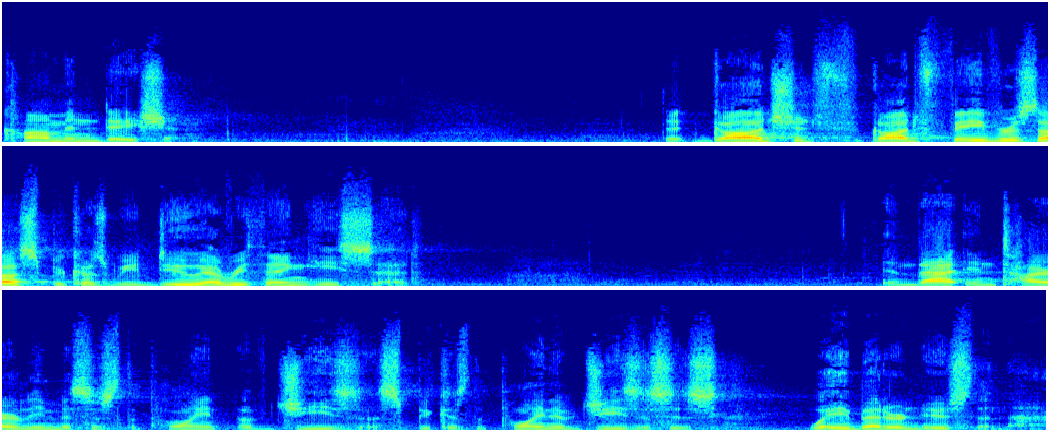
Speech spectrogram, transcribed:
commendation. That God should God favors us because we do everything he said. And that entirely misses the point of Jesus because the point of Jesus is way better news than that.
